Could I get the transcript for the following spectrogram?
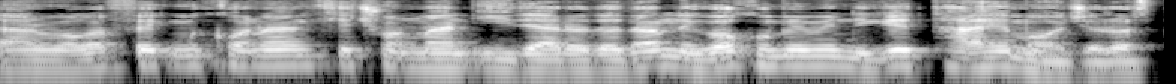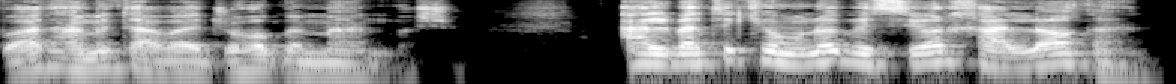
در واقع فکر می‌کنن که چون من ایده رو دادم نگاه کن ببین دیگه ته ماجراست. باید همه توجه ها به من باشه. البته که اونا بسیار خلاقن.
